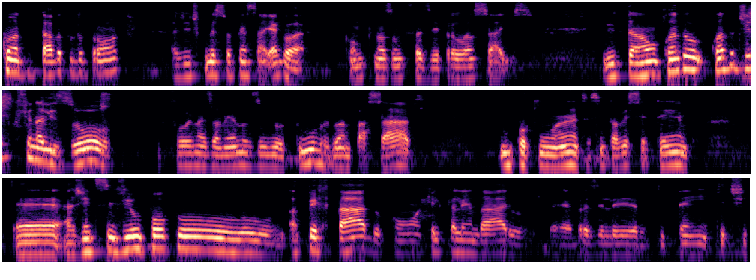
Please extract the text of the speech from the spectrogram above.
quando estava tudo pronto, a gente começou a pensar, e agora? Como que nós vamos fazer para lançar isso? Então, quando, quando o disco finalizou, foi mais ou menos em outubro do ano passado, um pouquinho antes, assim, talvez setembro, é, a gente se viu um pouco apertado com aquele calendário é, brasileiro que tem que tinha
